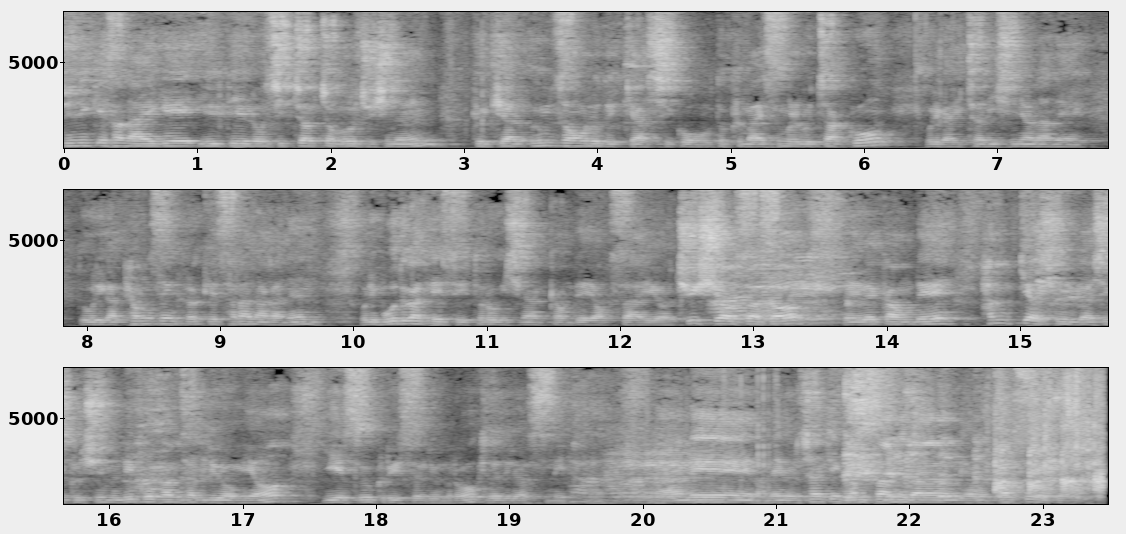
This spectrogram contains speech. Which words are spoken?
주님께서 나에게 일대일로 직접적으로 주시는 그 귀한 음성으로 듣게 하시고 또 그 말씀을 붙잡고 우리가 2020년 안에 또 우리가 평생 그렇게 살아나가는 우리 모두가 될 수 있도록 이 시간 가운데 역사하여 주시옵소서 예배 가운데 함께 하시고 인도하실 그 주님을 믿고 감사드리오며 예수 그리스도 이름으로 기도드렸습니다. 아멘 아멘 우리 찬양 감사합니다. 우리 한번 박수로 좀.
